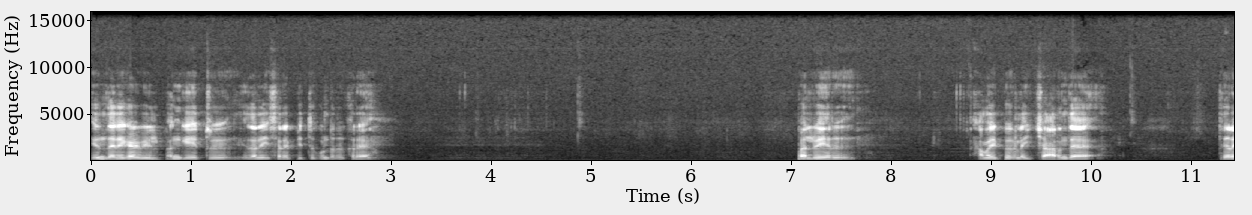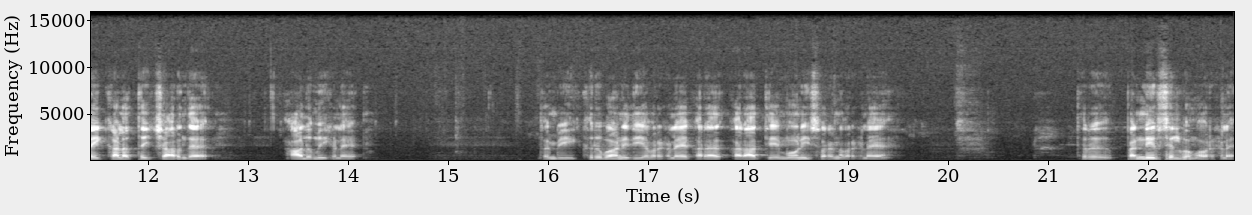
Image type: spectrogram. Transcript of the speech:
இந்த நிகழ்வில் பங்கேற்று இதனை சிறப்பித்துக் கொண்டிருக்கிற பல்வேறு அமைப்புகளை சார்ந்த திரைக்களத்தை சார்ந்த ஆளுமைகளே தம்பி கிருபாநிதி அவர்களே கரா கராத்தே மோனீஸ்வரன் அவர்களே திரு பன்னீர்செல்வம் அவர்களே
